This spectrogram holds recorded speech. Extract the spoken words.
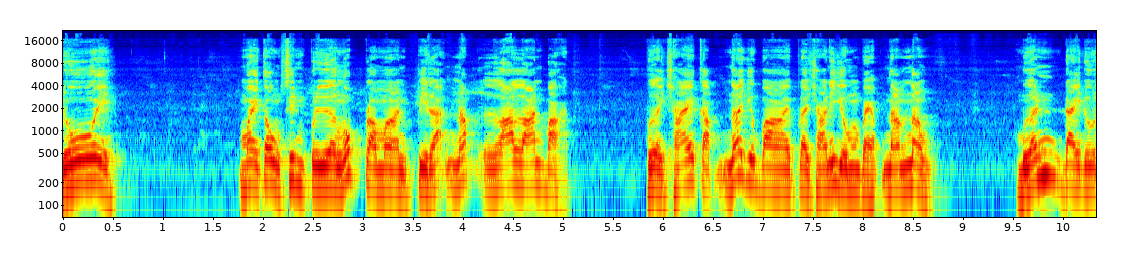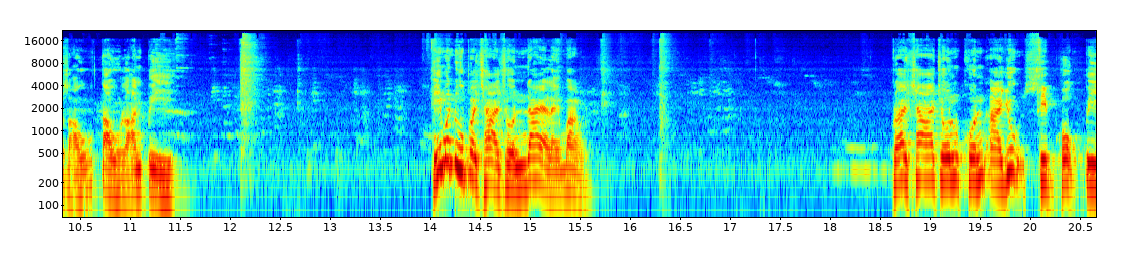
โดยไม่ต้องสิ้นเปลืองงบประมาณปีละนับล้านล้านบาท เพื่อใช้กับนโยบายประชานิยมแบบน้ำเน่า เหมือนไดโนเสาร์เต่าล้านปีทีมาดูประชาชนได้อะไรบ้าง ประชาชนคนอายุ 16 ปี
